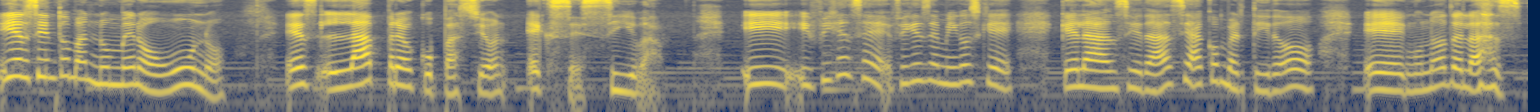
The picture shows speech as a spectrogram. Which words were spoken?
Y el síntoma número uno es la preocupación excesiva. Y, fíjense, fíjense amigos que, la ansiedad se ha convertido en uno de, las,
